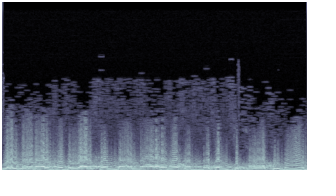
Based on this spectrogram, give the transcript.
والمعنى يقول لو كنا نعلم أنكم تقاتلون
